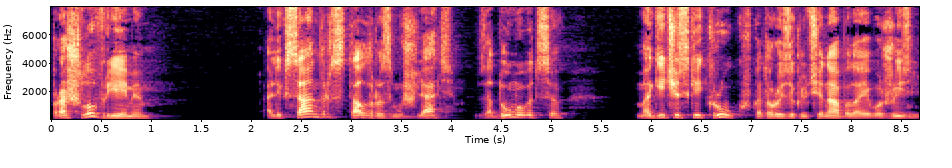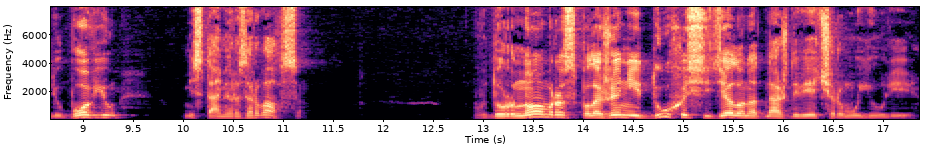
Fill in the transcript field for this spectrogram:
Прошло время. Александр стал размышлять, задумываться. Магический круг, в который заключена была его жизнь любовью, местами разорвался. В дурном расположении духа сидел он однажды вечером у Юлии.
